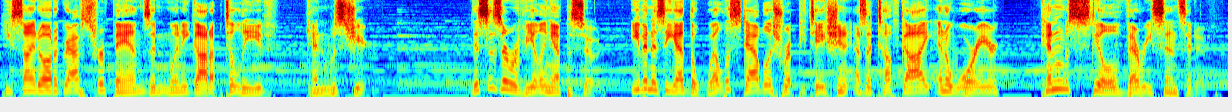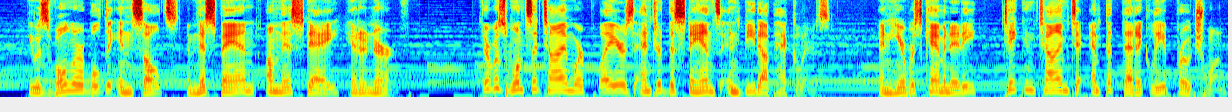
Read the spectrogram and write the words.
He signed autographs for fans, and when he got up to leave, Ken was cheered. This is a revealing episode. Even as he had the well established reputation as a tough guy and a warrior, Ken was still very sensitive. He was vulnerable to insults, and this fan, on this day, hit a nerve. There was once a time where players entered the stands and beat up hecklers, and here was Caminiti taking time to empathetically approach one.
